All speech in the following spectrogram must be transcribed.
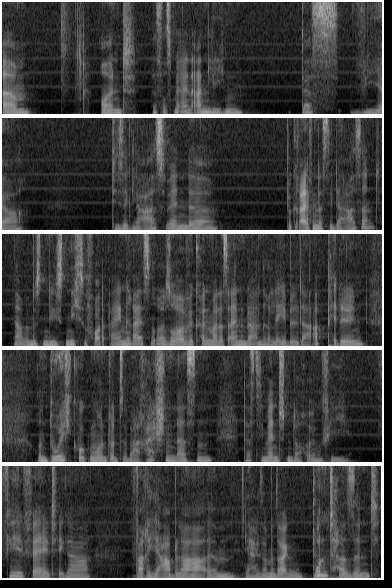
Ähm, und es ist mir ein Anliegen, dass wir diese Glaswände begreifen, dass sie da sind. Ja, wir müssen dies nicht sofort einreißen oder so, aber wir können mal das eine oder andere Label da abpiddeln und durchgucken und uns überraschen lassen, dass die Menschen doch irgendwie vielfältiger, variabler, ähm, ja, wie soll man sagen, bunter sind,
